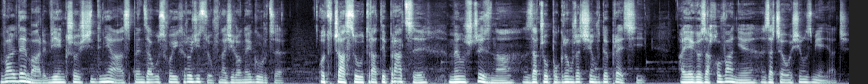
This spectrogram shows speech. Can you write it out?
Waldemar większość dnia spędzał u swoich rodziców na Zielonej Górce. Od czasu utraty pracy mężczyzna zaczął pogrążać się w depresji, a jego zachowanie zaczęło się zmieniać.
